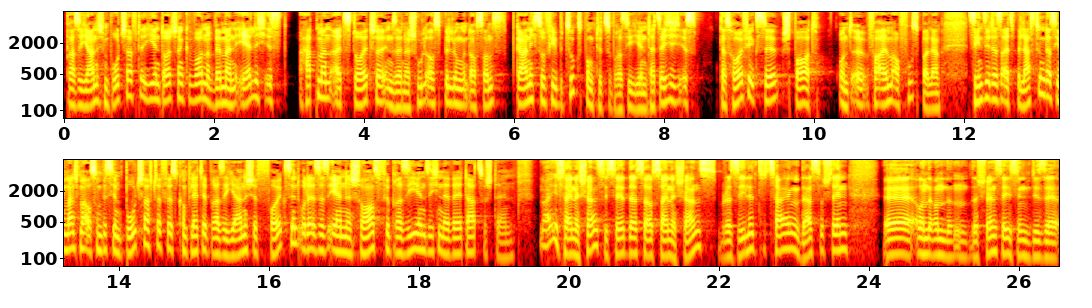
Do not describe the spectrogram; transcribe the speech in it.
brasilianischen Botschafter hier in Deutschland geworden. Und wenn man ehrlich ist, hat man als Deutscher in seiner Schulausbildung und auch sonst gar nicht so viel Bezugspunkte zu Brasilien. Tatsächlich ist das häufigste Sport und äh, vor allem auch Fußballer. Sehen Sie das als Belastung, dass Sie manchmal auch so ein bisschen Botschafter für das komplette brasilianische Volk sind oder ist es eher eine Chance für Brasilien, sich in der Welt darzustellen? Nein, ist eine Chance. Ich sehe das als eine Chance, Brasilien zu zeigen, darzustellen. Äh, und, und, das Schönste ist in dieser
